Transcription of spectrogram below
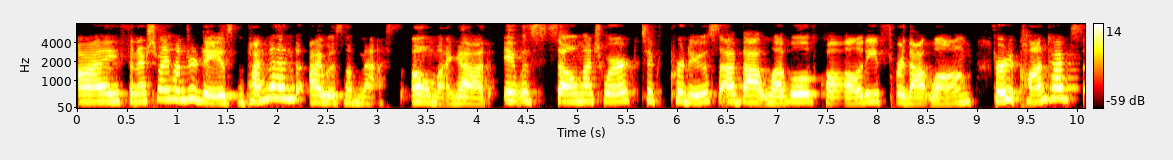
I finished my 100 days. By then, I was a mess. Oh my God. It was so much work to produce at that level of quality for that long. For context,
